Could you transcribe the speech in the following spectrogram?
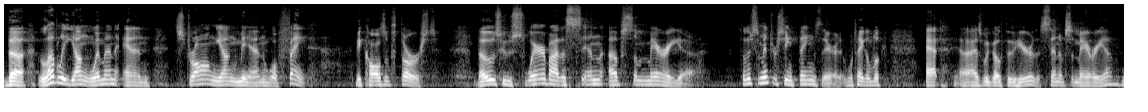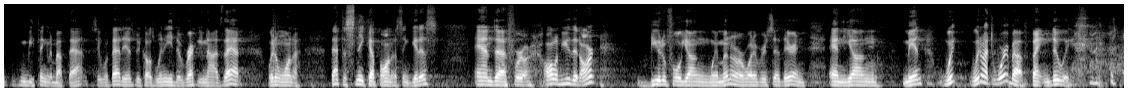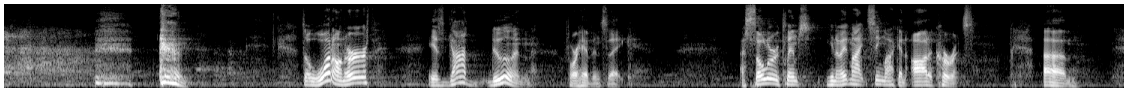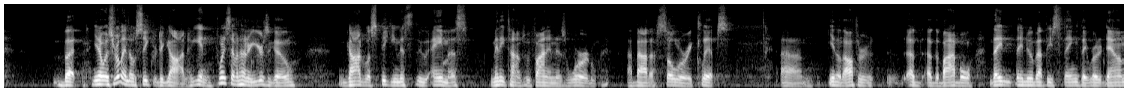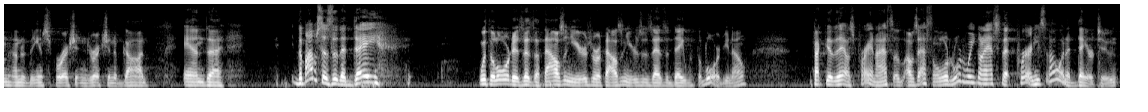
the lovely young women and strong young men will faint because of thirst those who swear by the sin of Samaria. So there's some interesting things there that we'll take a look at uh, as we go through here the sin of Samaria. Can be thinking about that, see what that is, because we need to recognize that. We don't want that to sneak up on us and get us. And uh, for all of you that aren't beautiful young women or whatever it said there, and, and young men, we, we don't have to worry about fainting, do we? so, what on earth is God doing for heaven's sake? A solar eclipse, you know, it might seem like an odd occurrence. Um, but, you know, it's really no secret to God. Again, 2,700 years ago, God was speaking this through Amos. Many times we find in his word about a solar eclipse. Um, you know, the author of, of, the Bible, they, they knew about these things. They wrote it down under the inspiration and direction of God. And uh, the Bible says that a day with the Lord is as a thousand years, or a thousand years is as a day with the Lord, you know? In fact, the other day I was praying, I, asked, I was asking the Lord, Lord, when are you going to answer that prayer? And he said, Oh, in a day or two.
